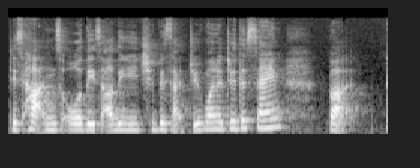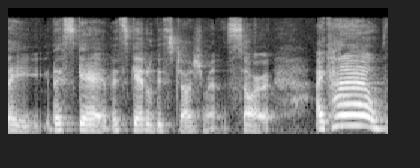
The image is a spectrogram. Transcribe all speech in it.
disheartens all these other YouTubers that do want to do the same, but they they're scared. They're scared of this judgment. So I kind of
